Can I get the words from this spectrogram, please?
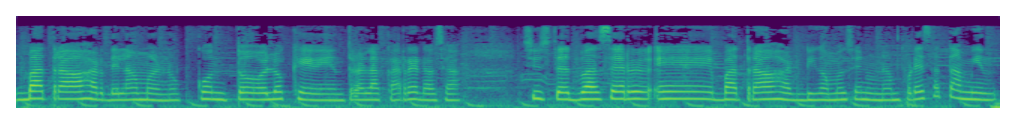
va a trabajar de la mano con todo lo que ve dentro de la carrera. O sea, si usted va a hacer, eh, va a trabajar, digamos, en una empresa, también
